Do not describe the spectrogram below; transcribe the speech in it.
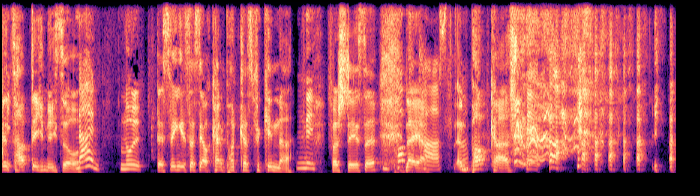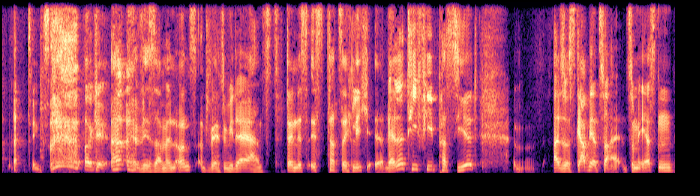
jetzt hab dich nicht so. Nein, null. Deswegen ist das ja auch kein Podcast für Kinder. Nee. Verstehst du? Ein Podcast, Ein ne? Podcast. ja, allerdings. Okay, wir sammeln uns und werden wieder ernst. Denn es ist tatsächlich relativ viel passiert. Also es gab ja zu, zum ersten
